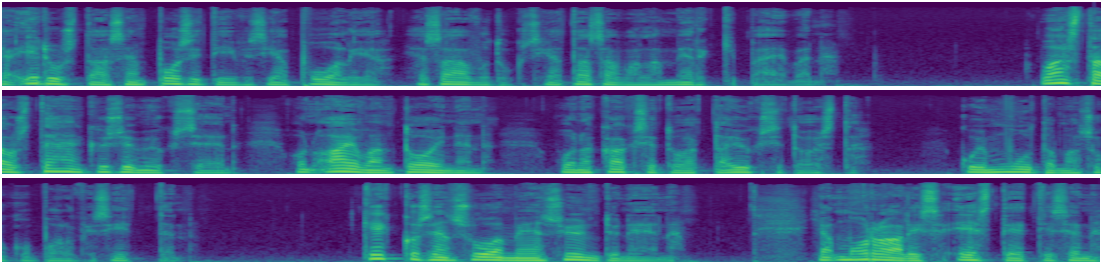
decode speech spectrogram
ja edustaa sen positiivisia puolia ja saavutuksia tasavallan merkkipäivänä? Vastaus tähän kysymykseen on aivan toinen vuonna 2011 kuin muutama sukupolvi sitten. Kekkosen Suomeen syntyneenä ja moraalisesteettisen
